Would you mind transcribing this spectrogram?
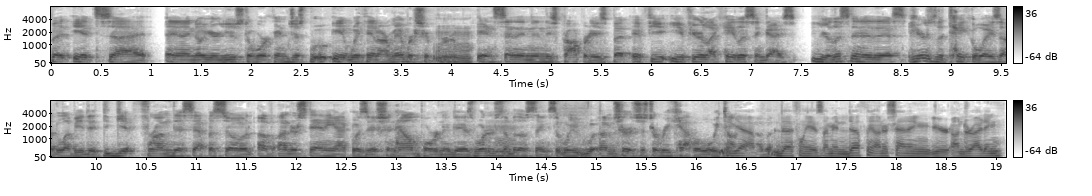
But it's, uh, and I know you're used to working just w- within our membership group Mm-hmm. and sending in these properties. But if you, if you're like, hey, listen, guys, you're listening to this, here's the takeaways I'd love you to get from this episode of understanding acquisition, how important it is. What are some of those things that we, I'm sure it's just a recap of what we talked Mm-hmm. Yeah, about. But definitely is. I mean, definitely understanding your underwriting,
